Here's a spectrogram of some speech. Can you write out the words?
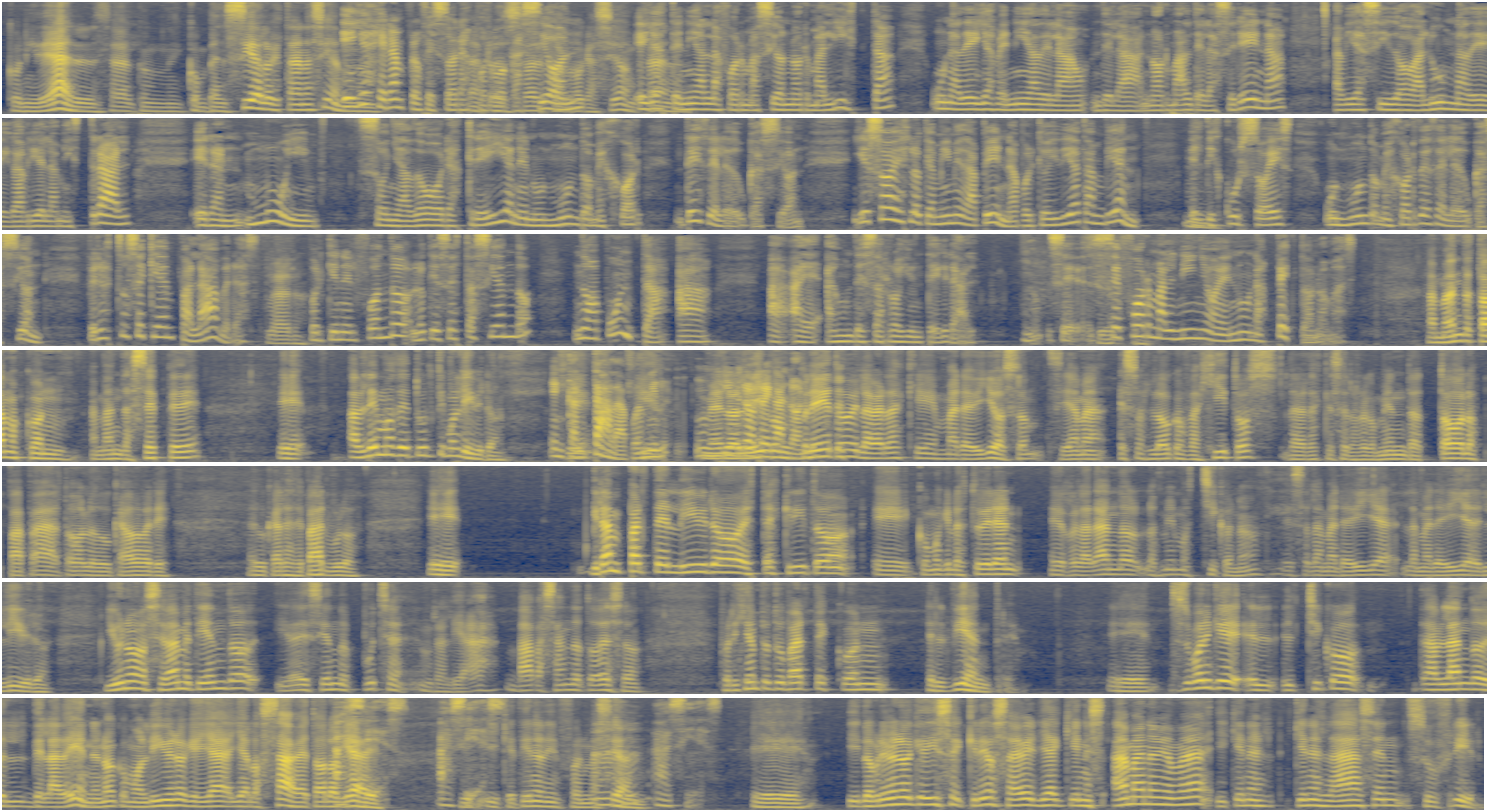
con ideal, o sea, con, convencida de lo que estaban haciendo. Ellas eran profesoras, por, vocación. Ellas tenían la formación normalista. Una de ellas venía de la, de la Normal de La Serena, había sido alumna de Gabriela Mistral. Eran muy soñadoras, creían en un mundo mejor desde la educación. Y eso es lo que a mí me da pena, porque hoy día también el mm. discurso es un mundo mejor desde la educación. Pero esto se queda en palabras, porque en el fondo lo que se está haciendo no apunta a, a un desarrollo integral. Se, forma el niño en un aspecto nomás. Amanda, estamos con Amanda Céspedes. Eh, hablemos de tu último libro. Encantada, pues un me libro lo leí completo y la verdad es que es maravilloso. Se llama Esos locos bajitos. La verdad es que se lo recomiendo a todos los papás, a todos los educadores, educadores de párvulos. Eh, gran parte del libro está escrito eh, como que lo estuvieran relatando los mismos chicos, ¿no? Esa es la maravilla, la maravilla del libro. Y uno se va metiendo y va diciendo, pucha, en realidad va pasando todo eso. Por ejemplo, tú partes con el vientre. Eh, se supone que el, chico está hablando del, ADN, ¿no? Como libro que ya, ya lo sabe, todo lo que hay. Es, así y, es. Y que tiene la información. así es. Eh, y lo primero que dice, creo saber ya quiénes aman a mi mamá y quiénes, quiénes la hacen sufrir.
